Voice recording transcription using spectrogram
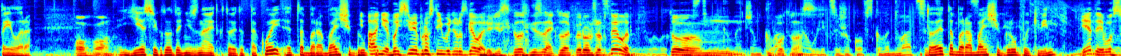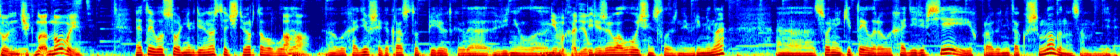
Тейлора. Ого. Если кто-то не знает, кто это такой, это барабанщик группы... А, нет, мы с ними просто не будем разговаривать. Если кто-то не знает, кто такой Роджер Тейлор, то вот у нас. на улице Жуковского 20. То это барабанщик группы Queen. И это его сольничек. Но- новый? Это его сольник 94 года, Ага. выходивший как раз в тот период, когда винил э, Не выходил. переживал очень сложные времена. А, Сольники Тейлора выходили все, и их, правда, не так уж и много на самом деле.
